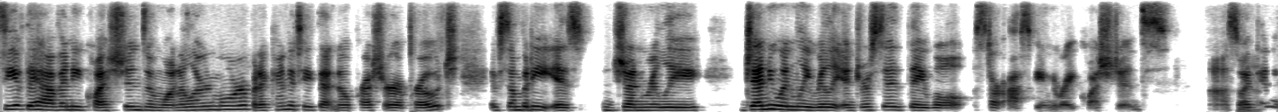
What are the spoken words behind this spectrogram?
see if they have any questions and wanna learn more, but I kinda take that no pressure approach. If somebody is generally genuinely really interested, they will start asking the right questions. Uh, so I yeah. kinda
